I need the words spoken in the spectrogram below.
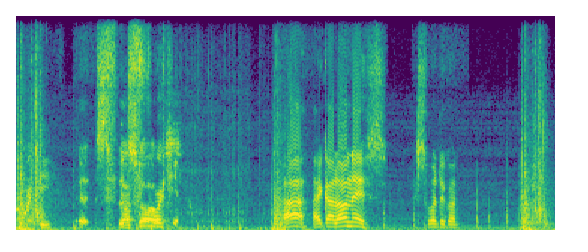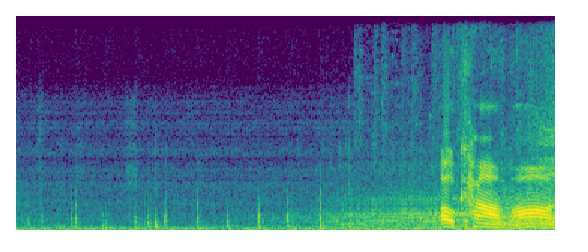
forty. It's, it's Cut dogs. forty. Ah, I got on this. I swear to God. Oh come on.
